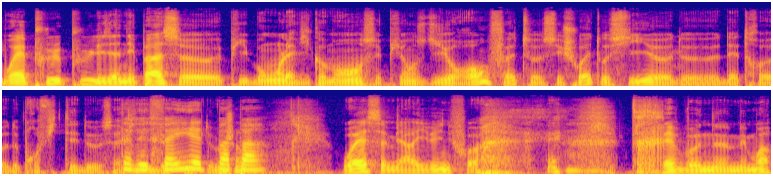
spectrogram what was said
Ouais, plus, plus les années passent, euh, puis bon, la vie commence, et puis on se dit, oh, en fait, c'est chouette aussi euh, de, d'être, de profiter de sa T'avais fille, de failli être papa. Ouais, ça m'est arrivé une fois. Très bonne mémoire.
